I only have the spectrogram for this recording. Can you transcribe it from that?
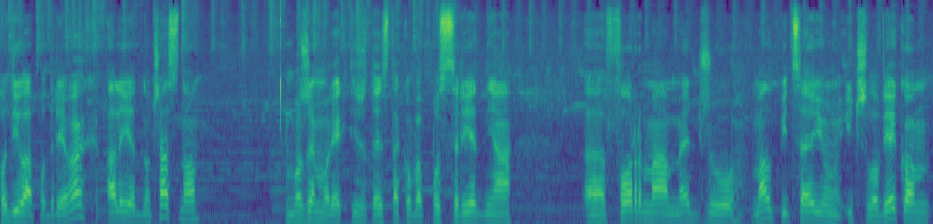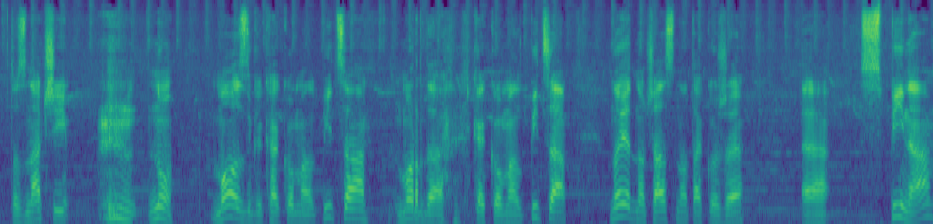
chodziła po drzewach, ale jednocześnie możemy powiedzieć, że to jest takowa pośrednia e, forma między malpiceją i człowiekiem, to znaczy, no, mózg jako malpica, morda jako malpica, no jednocześnie tako, że e, spina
